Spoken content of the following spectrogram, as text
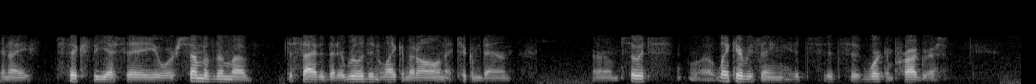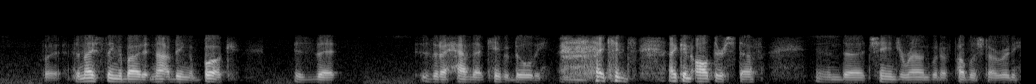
and I fix the essay, or some of them I've decided that I really didn't like them at all, and I took them down. Um, so it's like everything, it's it's a work in progress. But the nice thing about it not being a book is that is that I have that capability. I can I can alter stuff and uh, change around what I've published already.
